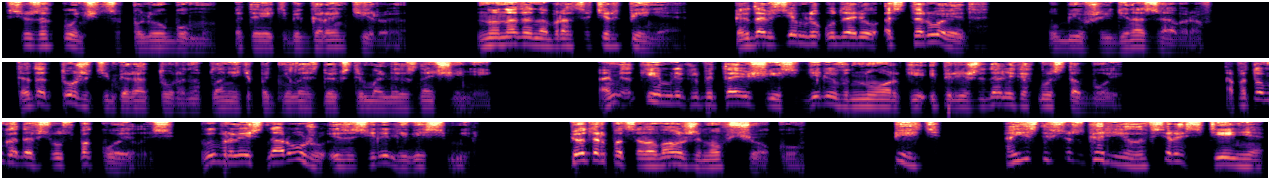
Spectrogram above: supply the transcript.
Все закончится по-любому, это я тебе гарантирую. Но надо набраться терпения. Когда в Землю ударил астероид, убивший динозавров, тогда тоже температура на планете поднялась до экстремальных значений. А мелкие млекопитающие сидели в норке и пережидали, как мы с тобой. А потом, когда все успокоилось, выбрались наружу и заселили весь мир. Петр поцеловал жену в щеку. — Петь, а если все сгорело, все растения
